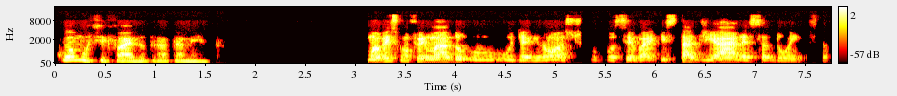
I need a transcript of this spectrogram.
Como se faz o tratamento? Uma vez confirmado o, o, diagnóstico, você vai estadiar essa doença.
